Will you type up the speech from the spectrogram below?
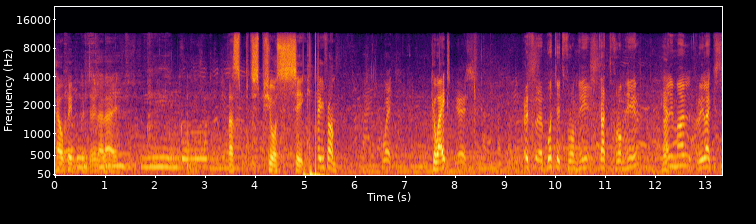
hell people can do that, eh? That's just pure sick. Where are you from? Kuwait. Kuwait? yes. If uh, put it from here, cut from here, animal relax.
